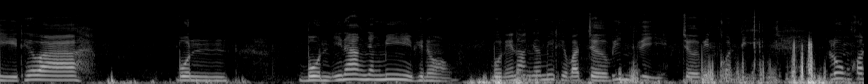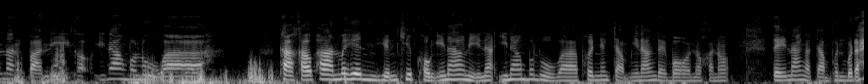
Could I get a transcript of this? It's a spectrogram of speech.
ดีที่ว่าบุญ บุญอีนางยังมีพี่น้องบุญอีนางยังมีถือว่าเจอวินดี เจอวินคนดีลุงคนนั้นป่านนี้เขาอีนางบ่รู้ว่า ถ้าเขาผ่านไม่เห็นเห็นคลิปของอีนางนี่นะอีนางบ่รู้ว่าเพิ่นยังจำอีนางได้บ่เนาะค่ะเนาะแต่อีนางก็จำเพิ่นบ่ได้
